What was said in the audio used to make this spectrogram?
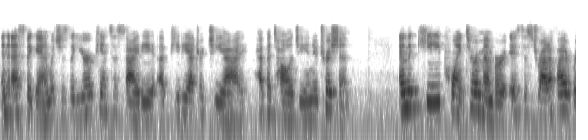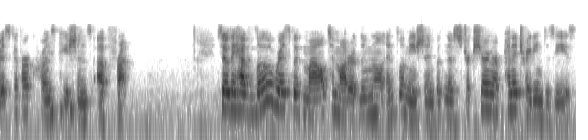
and ESPGHAN, which is the European Society of Pediatric GI, Hepatology, and Nutrition. And the key point to remember is to stratify risk of our Crohn's patients up front. So they have low risk with mild to moderate luminal inflammation with no stricturing or penetrating disease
